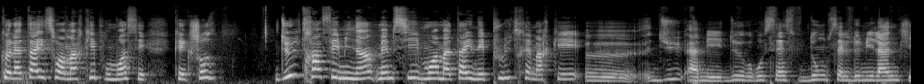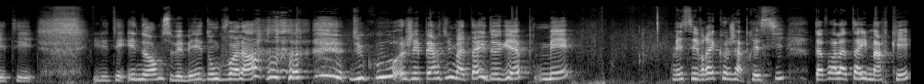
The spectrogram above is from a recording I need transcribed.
Que la taille soit marquée pour moi c'est quelque chose d'ultra féminin, même si moi ma taille n'est plus très marquée euh, due à mes deux grossesses, dont celle de Milan qui était, il était énorme ce bébé, donc voilà. du coup j'ai perdu ma taille de guêpe, mais mais c'est vrai que j'apprécie d'avoir la taille marquée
